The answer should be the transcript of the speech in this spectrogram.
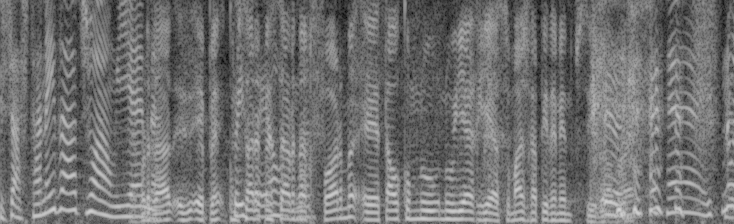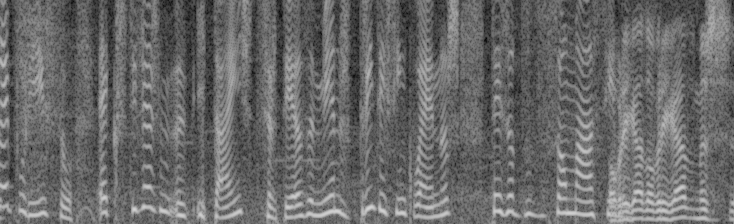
já está na idade, João e é Ana. Verdade. É, começar a pensar na reforma é tal como no, no IRS, o mais rapidamente possível. Não é? não é por isso. É que se tiveres, e tens, de certeza, menos de 35 anos, tens a dedução máxima. Obrigado, obrigado, mas uh,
